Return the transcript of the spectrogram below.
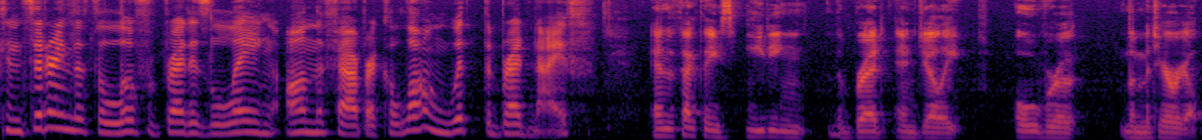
Considering that the loaf of bread is laying on the fabric along with the bread knife, And the fact that he's eating the bread and jelly over the material.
